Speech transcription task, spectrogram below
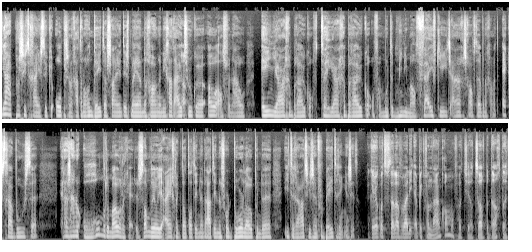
Ja, precies. Dan ga je een stukje op en dan gaat er nog een data scientist mee aan de gang. En die gaat uitzoeken, oh, als we nou één jaar gebruiken of twee jaar gebruiken... of we moeten minimaal vijf keer iets aangeschaft hebben... dan gaan we het extra boosten. En er zijn er honderden mogelijkheden. Dus dan wil je eigenlijk dat dat inderdaad in een soort doorlopende iteraties en verbeteringen zit. Kun je ook wat vertellen over waar die Epic vandaan kwam? Of had je dat zelf bedacht? Dat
